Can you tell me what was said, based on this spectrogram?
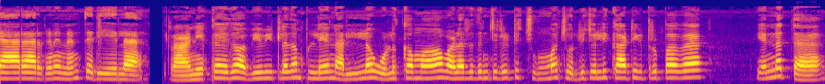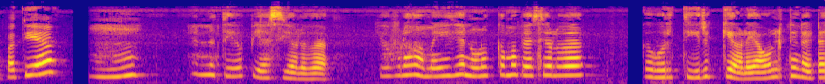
யாரா இருக்குன்னு என்னன்னு தெரியல. ராணியக்கா ஏதோ அவிய வீட்டில் தான் பிள்ளைய நல்ல ஒழுக்கமா வளருதுன்னு சொல்லிட்டு சும்மா சொல்லி சொல்லி காட்டிக்கிட்டு இருப்பாவ. என்னத்த பாத்தியா? என்னத்தையோ பேசி அழுவ. எவ்வளோ அமைதியா நுணுக்கமா பேசி அழுவ. ஒருத்தி இருக்கியாளே அவள்கிட்ட லைட்டா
